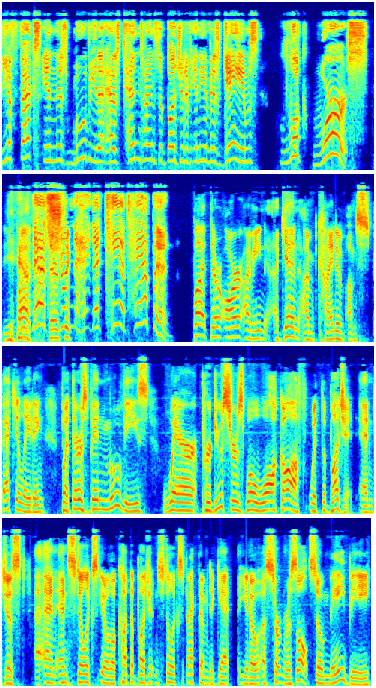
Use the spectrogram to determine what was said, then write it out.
The effects in this movie that has ten times the budget of any of his games look worse. Yeah. That shouldn't. ha- that can't happen. but there are i mean again i'm kind of i'm speculating but there's been movies where producers will walk off with the budget and just and and still ex, you know they'll cut the budget and still expect them to get you know a certain result so maybe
